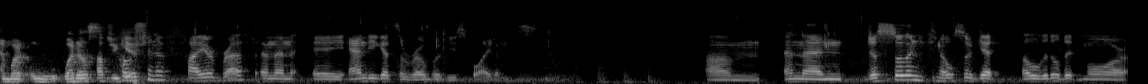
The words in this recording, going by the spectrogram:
And what what else a did you give? potion of fire breath, and then a Andy gets a robe of useful items. Um, and then just so then you can also get a little bit more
